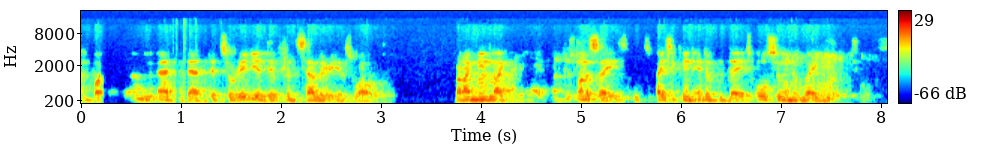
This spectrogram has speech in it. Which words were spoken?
And by the time you add that, it's already a different salary as well. But I mean, like, I, I just want to say, it's, it's basically, at the end of the day, it's also in a way your choice.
